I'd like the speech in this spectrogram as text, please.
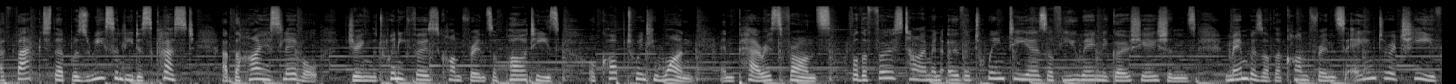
a fact that was recently discussed at the highest level during the 21st Conference of Parties, or COP21, in Paris, France. For the first time in over 20 years of UN negotiations, members of the conference aim to achieve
